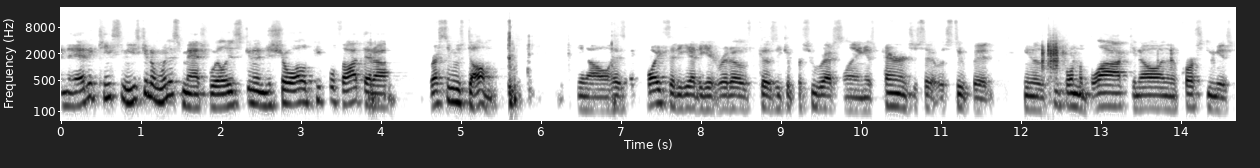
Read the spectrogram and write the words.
and Eddie Kingston, he's going to win this match. Will he's going to just show all the people thought that uh, wrestling was dumb. You know, his wife that he had to get rid of because he could pursue wrestling. His parents just said it was stupid. You know, the people on the block. You know, and then of course, he his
